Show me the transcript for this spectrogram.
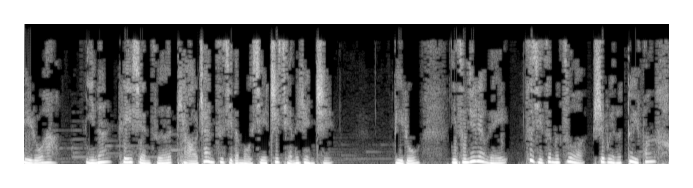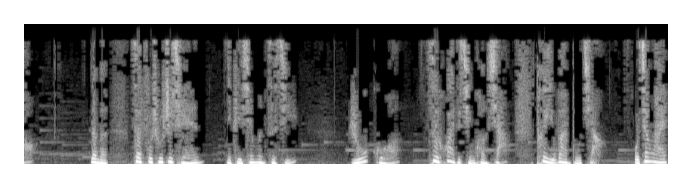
比如啊，你呢可以选择挑战自己的某些之前的认知，比如你曾经认为自己这么做是为了对方好，那么在付出之前，你可以先问自己：如果最坏的情况下，退一万步讲，我将来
